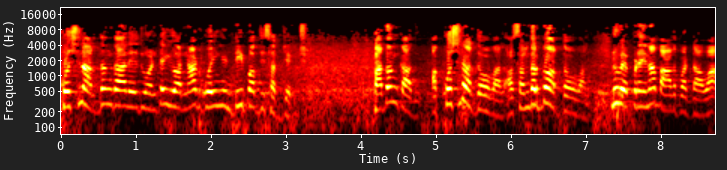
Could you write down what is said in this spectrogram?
క్వశ్చన్ అర్థం కాలేదు అంటే you are not going in deep of the subject పదం కాదు. ఆ క్వశ్చన్ అర్థం అవ్వాలి. ఆ సందర్భం అర్థం అవ్వాలి. నువ్వు ఎప్పుడైనా బాధపడ్డావా?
